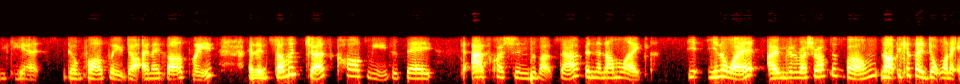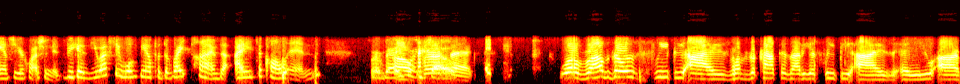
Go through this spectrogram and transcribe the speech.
you can't, don't fall asleep. Don't. And I fell asleep. And then someone just called me to say, to ask questions about stuff. And then I'm like, y- you know what? I'm going to rush you off the phone. Not because I don't want to answer your question. It's because you actually woke me up at the right time that I need to call in for a very oh, important show. perfect. Well, rub those sleepy eyes, rub the cockers out of your sleepy eyes, and you are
